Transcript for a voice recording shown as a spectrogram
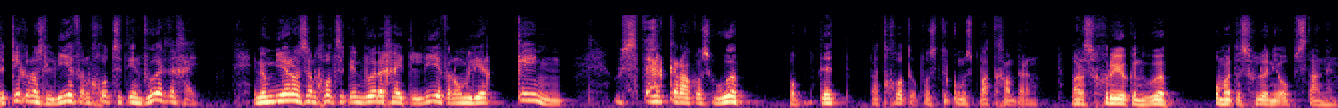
beteken ons leef in God se teenwoordigheid. En hoe meer ons in God se teenwoordigheid leef en hom leer ken, hoe sterker raak ons hoop op dit wat God op ons toekomspad gaan bring. Maar ons groei ook in hoop omdat ons glo in die opstanding.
